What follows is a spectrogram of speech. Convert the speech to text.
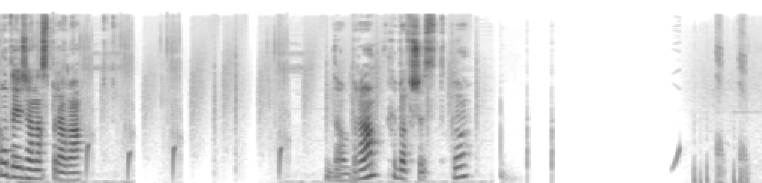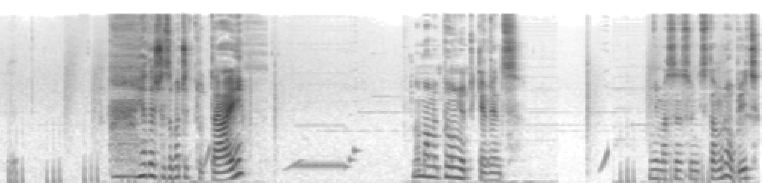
Podejrzana sprawa. Dobra, chyba wszystko. Jadę jeszcze zobaczyć tutaj. No mamy pełniutkie, więc nie ma sensu nic tam robić.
